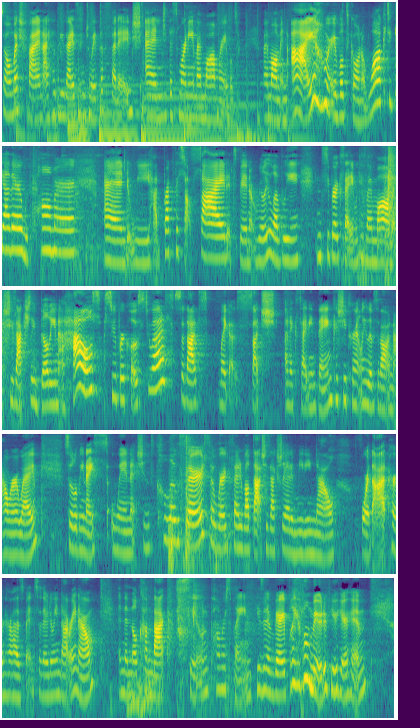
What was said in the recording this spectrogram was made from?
So much fun. I hope you guys enjoyed the footage. And this morning, my mom were able to, my mom and I were able to go on a walk together with Palmer and we had breakfast outside. It's been really lovely and super exciting because my mom, she's actually building a house super close to us. So that's like a, such an exciting thing because she currently lives about an hour away. So it'll be nice when she lives closer. So we're excited about that. She's actually at a meeting now for that, her and her husband. So they're doing that right now. And then they'll come back soon. Palmer's playing. He's in a very playful mood if you hear him.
